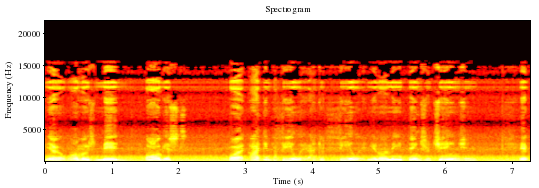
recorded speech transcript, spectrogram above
you know, almost mid-August, but I can feel it. I can feel it. You know what I mean? Things are changing. It,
